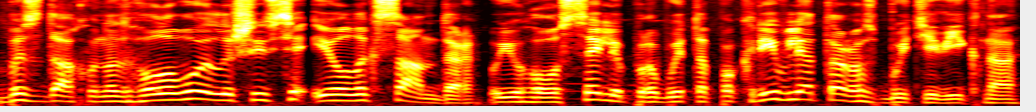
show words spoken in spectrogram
Без даху над головою лишився і Олександр. У його оселі пробита покрівля та розбиті вікна.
